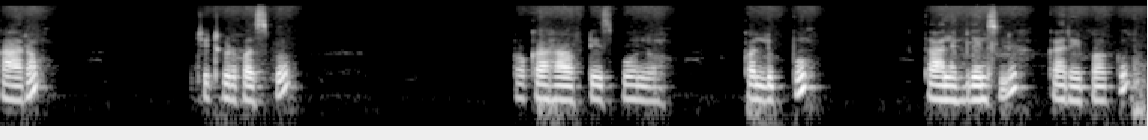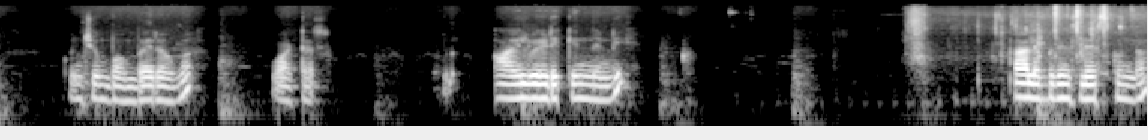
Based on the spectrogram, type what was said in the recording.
కారం చిటికడు పసుపు ఒక హాఫ్ టీ స్పూన్ కల్లుప్పు తాలింపు దినుసులు కరివేపాకు కొంచెం బొంబాయి రవ్వ వాటర్. ఆయిల్ వేడెక్కిందండి. తాలింపు దినుసులు వేసుకుందాం.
